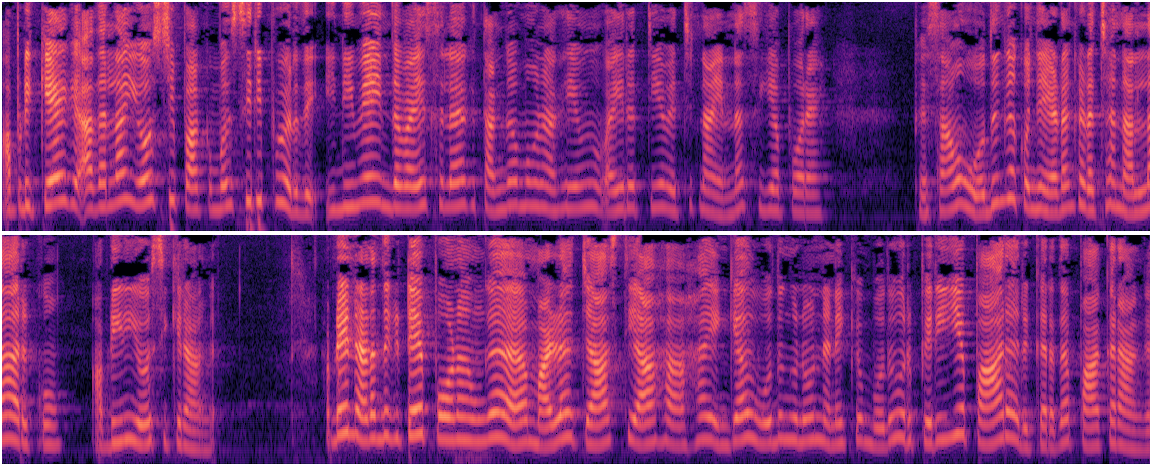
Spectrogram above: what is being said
அப்படி கே அதெல்லாம் யோசித்து பார்க்கும்போது சிரிப்பு வருது. இனிமேல் இந்த வயசில் தங்கமும் நகையும் வைரத்தையும் வச்சு நான் என்ன செய்ய போகிறேன் பேசாமல் ஒதுங்க கொஞ்சம் இடம் கிடைச்சா நல்லா இருக்கும் அப்படின்னு யோசிக்கிறாங்க. அப்படியே நடந்துக்கிட்டே போனவங்க மழை ஜாஸ்தி ஆக ஆக எங்கேயாவது ஒதுங்கணும்னு நினைக்கும் போது ஒரு பெரிய பாறை இருக்கிறத பார்க்குறாங்க.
